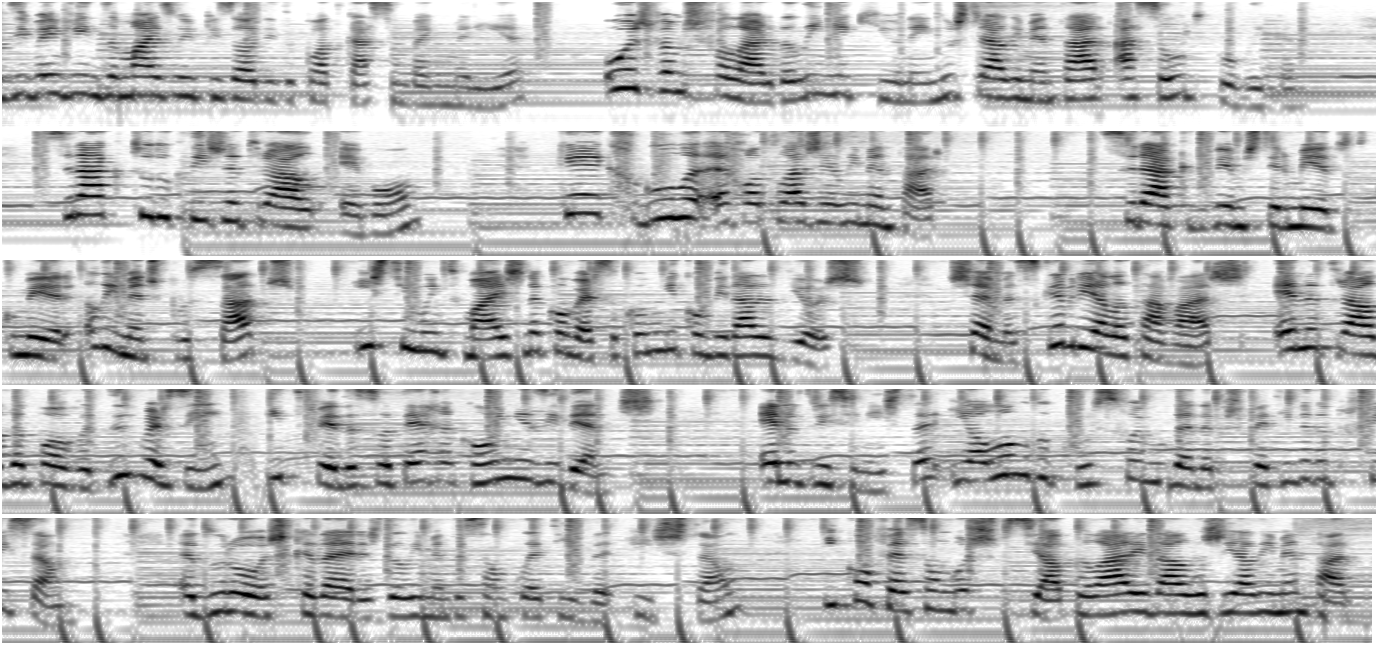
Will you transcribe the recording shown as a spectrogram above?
Todos e bem-vindos a mais um episódio do podcast em Banho Maria. Hoje vamos falar da linha que une a indústria alimentar à saúde pública. Será que tudo o que diz natural é bom? Quem é que regula a rotulagem alimentar? Será que devemos ter medo de comer alimentos processados? Isto e muito mais na conversa com a minha convidada de hoje. Chama-se Gabriela Tavares, é natural da Pova de Varzim e defende a sua terra com unhas e dentes. É nutricionista e ao longo do curso foi mudando a perspectiva da profissão adorou as cadeiras de alimentação coletiva e gestão e confessa um gosto especial pela área da alergia alimentar.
